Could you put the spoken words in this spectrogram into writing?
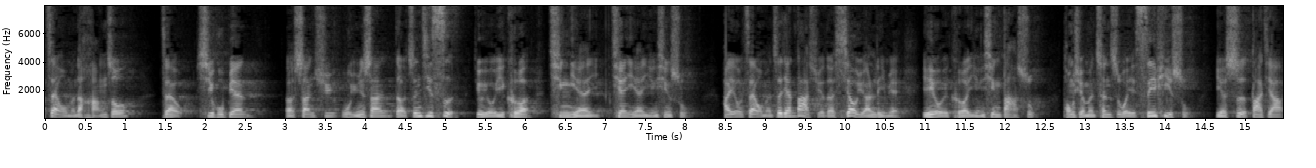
在我们的杭州，在西湖边的山区五云山的真迹寺，就有一棵青年千年银杏树。还有在我们浙江大学的校园里面，也有一棵银杏大树，同学们称之为 CP 树，也是大家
